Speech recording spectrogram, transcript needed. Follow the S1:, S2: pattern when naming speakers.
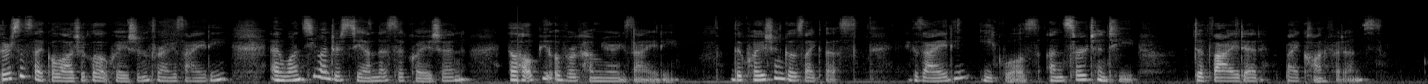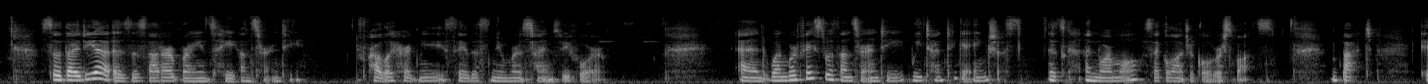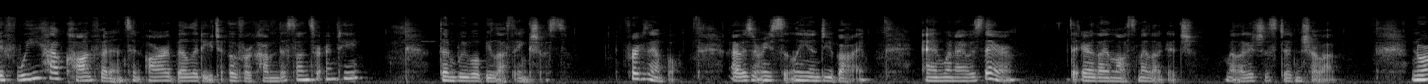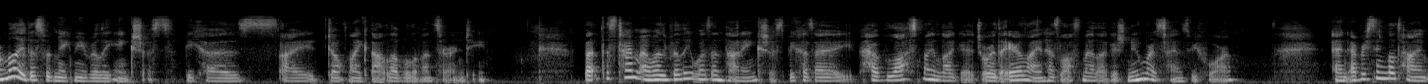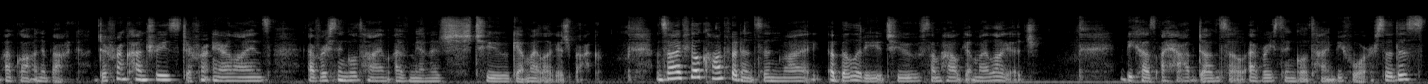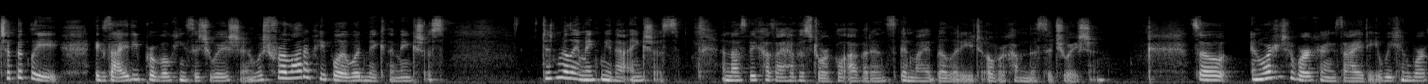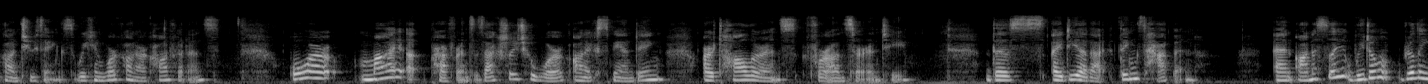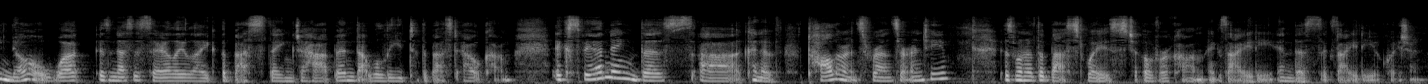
S1: there's a psychological equation for anxiety, and once you understand this equation, it'll help you overcome your anxiety. The equation goes like this anxiety equals uncertainty divided by confidence. So the idea is, is that our brains hate uncertainty. You've probably heard me say this numerous times before. And when we're faced with uncertainty, we tend to get anxious. It's a normal psychological response. But if we have confidence in our ability to overcome this uncertainty, then we will be less anxious. For example, I was recently in Dubai, and when I was there, the airline lost my luggage. My luggage just didn't show up. Normally, this would make me really anxious because I don't like that level of uncertainty. But this time I was really wasn't that anxious because I have lost my luggage or the airline has lost my luggage numerous times before. And every single time I've gotten it back. Different countries, different airlines, every single time I've managed to get my luggage back. And so I feel confidence in my ability to somehow get my luggage because I have done so every single time before. So this typically anxiety provoking situation, which for a lot of people it would make them anxious, didn't really make me that anxious. And that's because I have historical evidence in my ability to overcome this situation. So, in order to work our anxiety, we can work on two things. We can work on our confidence, or my uh, preference is actually to work on expanding our tolerance for uncertainty. This idea that things happen, and honestly, we don't really know what is necessarily like the best thing to happen that will lead to the best outcome. Expanding this uh, kind of tolerance for uncertainty is one of the best ways to overcome anxiety in this anxiety equation.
